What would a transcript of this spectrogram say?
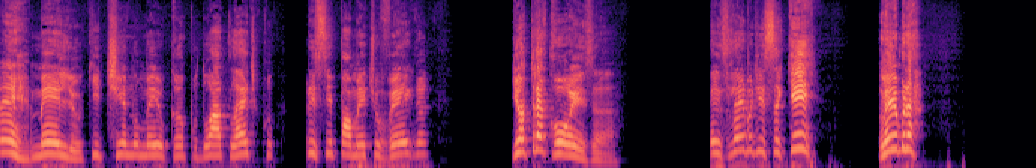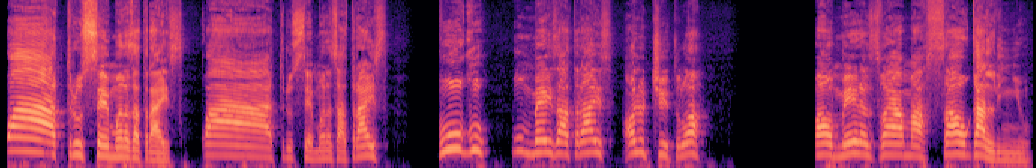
vermelho que tinha no meio-campo do Atlético, principalmente o Veiga. E outra coisa, vocês lembram disso aqui? Lembra? Quatro semanas atrás. Quatro semanas atrás. Hugo, um mês atrás. Olha o título, ó. Palmeiras vai amassar o galinho.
